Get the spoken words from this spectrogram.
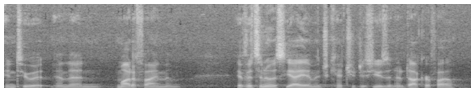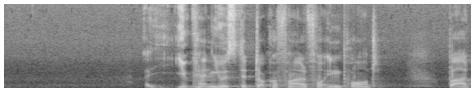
into it and then modifying them. If it's an OCI image, can't you just use it in a Docker file? You can use the Docker file for import, but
